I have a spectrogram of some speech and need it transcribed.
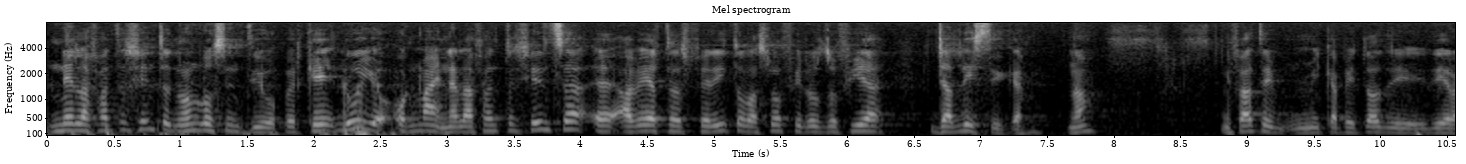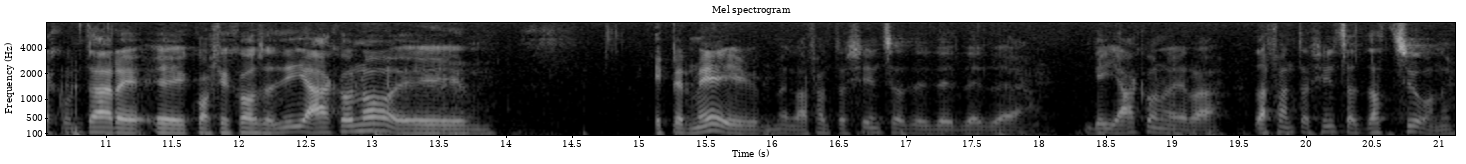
Nella fantascienza non lo sentivo perché lui ormai nella fantascienza eh, aveva trasferito la sua filosofia giallistica, no? Infatti mi capitò di, di raccontare eh, qualche cosa di Iacono e e per me la fantascienza di de, de, de, Iacono era la fantascienza d'azione.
